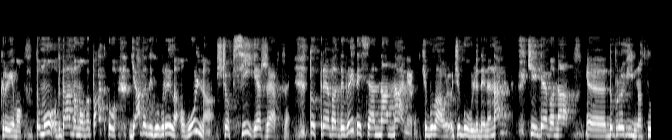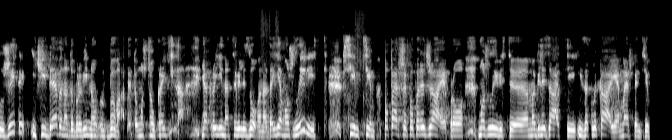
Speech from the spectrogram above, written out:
Криму. Тому в даному випадку я би не говорила огульно, що всі є жертви. Тут треба дивитися на намір, чи була чи був у людини намір, чи йде вона е, добровільно служити, і чи йде вона добровільно вбивати, тому що Україна, як країна цивілізована, дає можливість всім цим, по-перше, попереджає про можливість е, мобілізації і закликає мешканців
